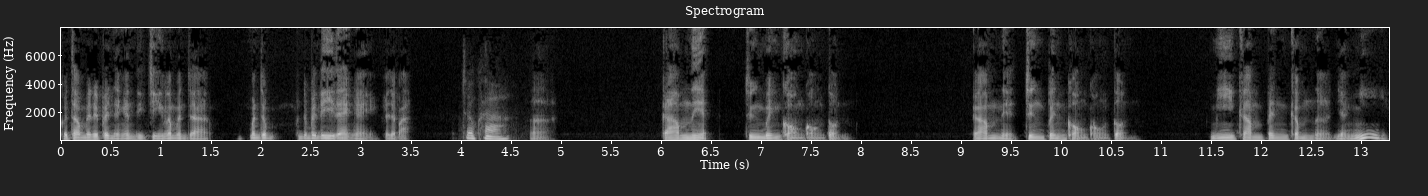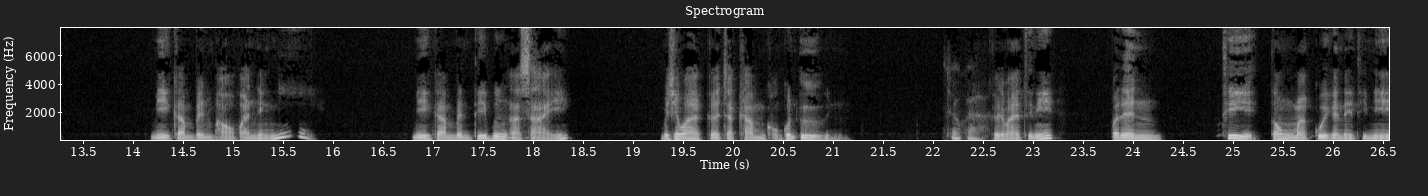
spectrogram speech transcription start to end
ก็ถ้าไม่ได้เป็นอย่างนั้นจริง ๆ แล้วมันจะมันจะมันจะไปดีได้ไงก็จะปะเจ้าค่ะอ่ากรรมเนี่ย จึงเป็นของของตน กรรมเนี่ย จึงเป็นของของตน มีกรรมเป็นกำเนิดอย่างนี้ มีกรรมเป็นเผ่าพันธุ์อย่างนี้ มีกรรมเป็นที่พึ่งอาศัย ไม่ใช่ว่าเกิดจากคำของคนอื่น เจ้าค่ะเกิดไหมทีนี้ประเด็น ที่ต้องมาคุยกันในที่นี้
